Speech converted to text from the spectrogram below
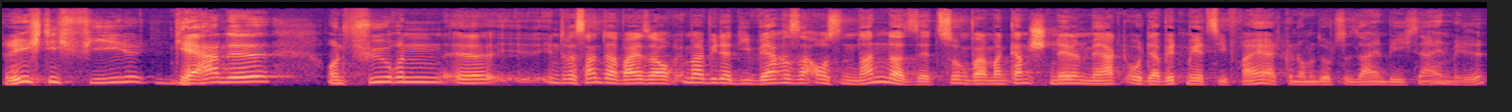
richtig viel, gerne und führen äh, interessanterweise auch immer wieder diverse Auseinandersetzungen, weil man ganz schnell merkt, oh, da wird mir jetzt die Freiheit genommen, so zu sein, wie ich sein will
